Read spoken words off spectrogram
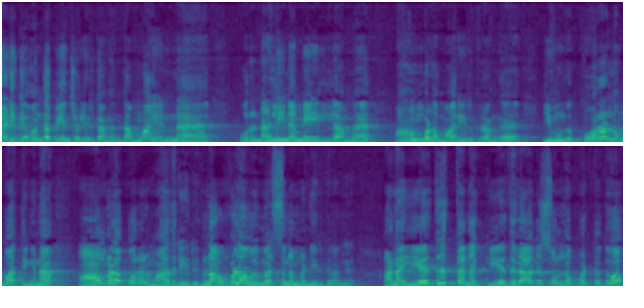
நடிக்க வந்தப்பையும் சொல்லியிருக்காங்க இந்த அம்மா என்ன ஒரு நளினமே இல்லாமல் ஆம்பளை மாதிரி இருக்கிறாங்க. இவங்க குரலும் பார்த்தீங்கன்னா ஆம்பளை குரல் மாதிரி இருக்குன்னு அவ்வளோ விமர்சனம் பண்ணியிருக்கிறாங்க. ஆனா எது தனக்கு எதிராக சொல்லப்பட்டதோ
